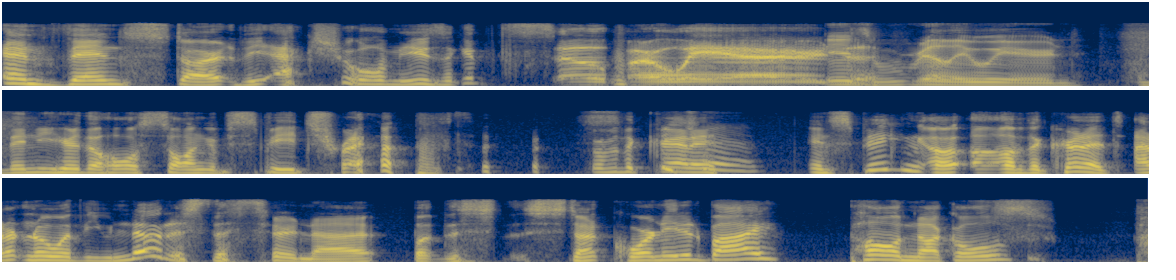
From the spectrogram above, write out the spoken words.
and then start the actual music? It's super weird. It's really weird. And then you hear the whole song of Speed Trap over the credit. And speaking of, of the credits, I don't know whether you noticed this or not, but the stunt coordinated by Paul Knuckles.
